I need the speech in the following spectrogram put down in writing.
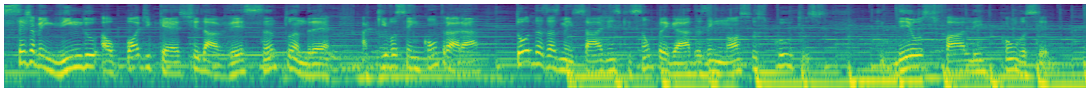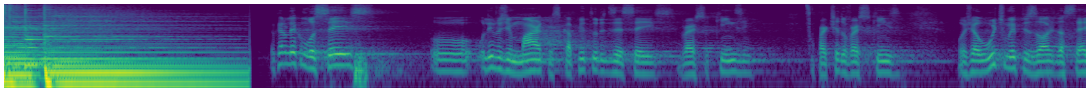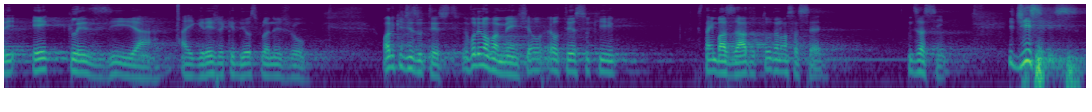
Seja bem-vindo ao podcast da AV Santo André. Aqui você encontrará todas as mensagens que são pregadas em nossos cultos. Que Deus fale com você. Eu quero ler com vocês o, o livro de Marcos, capítulo 16, verso 15, a partir do verso 15. Hoje é o último episódio da série Eclesia a igreja que Deus planejou. Olha o que diz o texto. Eu vou ler novamente, é o, é o texto que está embasado toda a nossa série. Diz assim: E disse-lhes:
